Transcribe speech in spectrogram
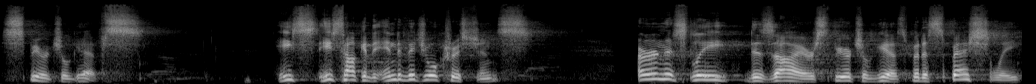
spiritual gifts. He's, he's talking to individual Christians earnestly desire spiritual gifts, but especially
